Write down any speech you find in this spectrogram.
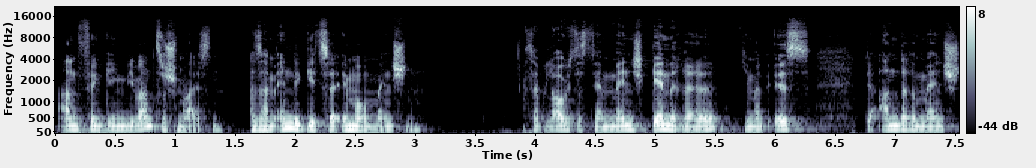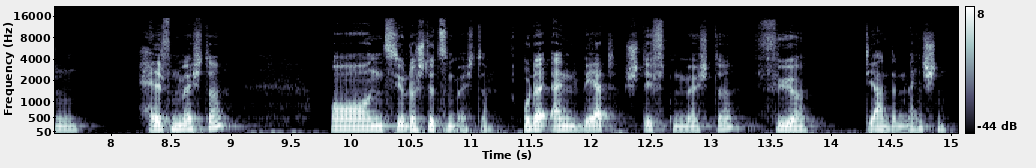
anfängt, gegen die Wand zu schmeißen. Also am Ende geht's ja immer um Menschen. Deshalb glaube ich, dass der Mensch generell jemand ist, der andere Menschen helfen möchte und sie unterstützen möchte. Oder einen Wert stiften möchte für die anderen Menschen.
